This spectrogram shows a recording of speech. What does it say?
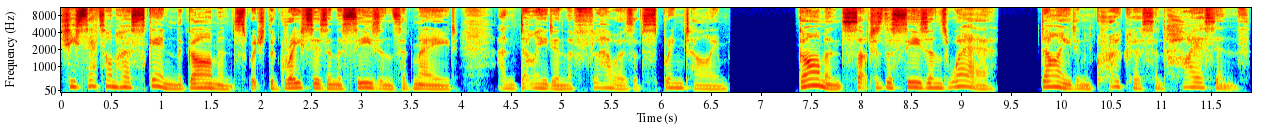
She set on her skin the garments which the graces and the seasons had made, and dyed in the flowers of springtime. Garments such as the seasons wear, dyed in crocus and hyacinth,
